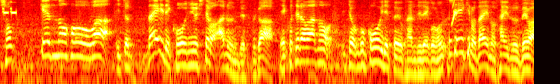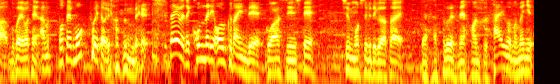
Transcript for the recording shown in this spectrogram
食券の方は一応台で購入してはあるんですがえこちらはあの一応ご好意でという感じでこの正規の台のサイズではございません。あのとても増えておりますんで台はねこんなに多くないんでご安心して注文してみてください。じゃあ早速ですね本日最後のメニュー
